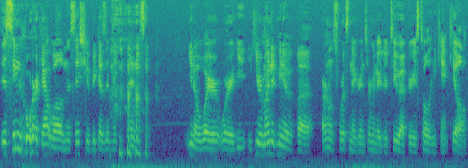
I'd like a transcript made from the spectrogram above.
it seemed to work out well in this issue because it makes sense. you know, where where he he reminded me of uh, Arnold Schwarzenegger in Terminator 2 after he's told he can't kill,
